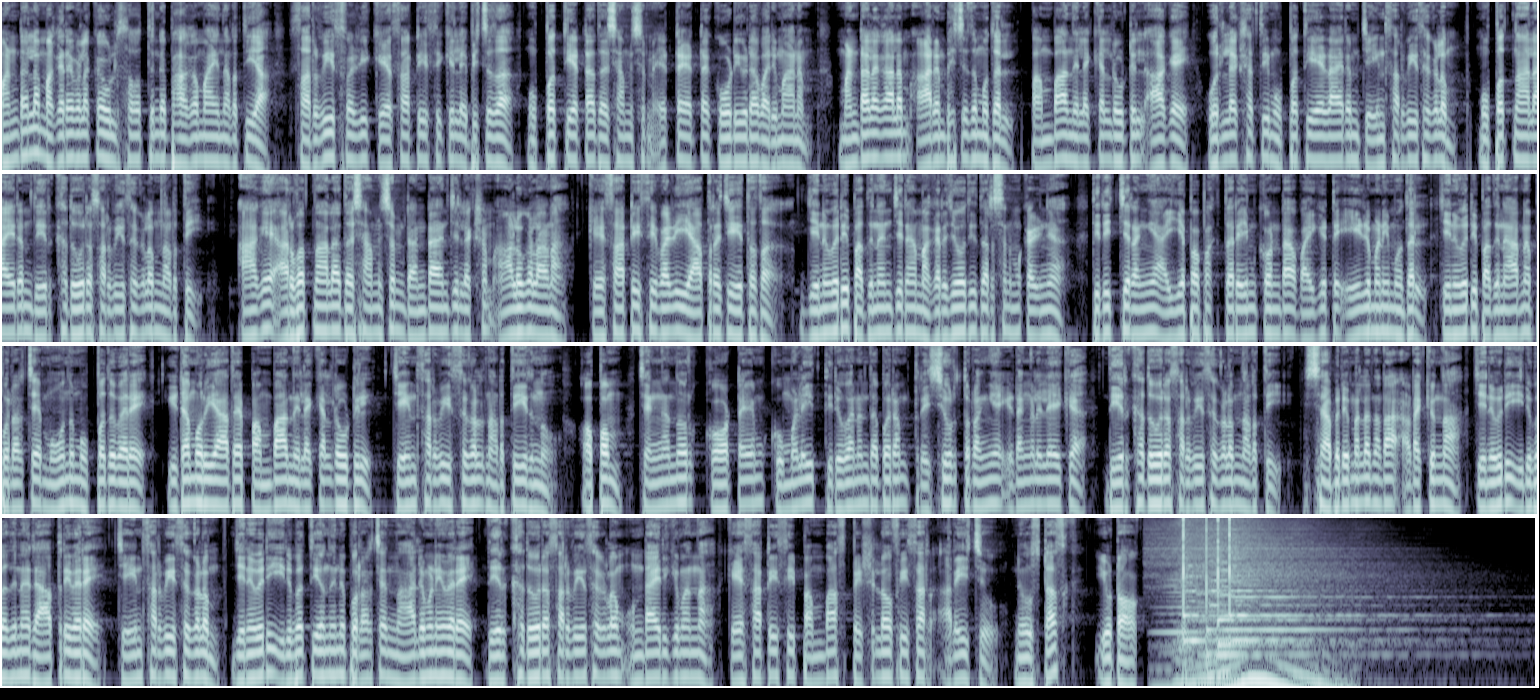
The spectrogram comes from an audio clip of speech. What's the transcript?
മണ്ഡല മകരവിളക്ക് ഉത്സവത്തിന്റെ ഭാഗമായി നടത്തിയ സർവീസ് വഴി കെ എസ് ആർ ടി സിക്ക് ലഭിച്ചത് മുപ്പത്തിയെട്ട് ദശാംശം എട്ട് എട്ട് കോടിയുടെ വരുമാനം. മണ്ഡലകാലം ആരംഭിച്ചത് മുതൽ പമ്പ നിലയ്ക്കൽ റൂട്ടിൽ ആകെ ഒരു ലക്ഷത്തി മുപ്പത്തിയേഴായിരം ചെയിൻ സർവീസുകളും മുപ്പത്തിനാലായിരം ദീർഘദൂര സർവീസുകളും നടത്തി. ആകെ അറുപത്തിനാല് ദശാംശം രണ്ട് അഞ്ച് ലക്ഷം ആളുകളാണ് K S R T C വഴി യാത്ര ചെയ്തത്. ജനുവരി പതിനഞ്ചിന് മകരജ്യോതി ദർശനം കഴിഞ്ഞ് തിരിച്ചിറങ്ങിയ അയ്യപ്പ ഭക്തരെയും കൊണ്ട വൈകിട്ട് ഏഴ് മണി മുതൽ ജനുവരി പതിനാറിന് പുലർച്ചെ മൂന്ന് മുപ്പത് വരെ ഇടമുറിയാതെ പമ്പ നിലയ്ക്കൽ റൂട്ടിൽ ചെയിൻ സർവീസുകൾ നടത്തിയിരുന്നു. ഒപ്പം ചെങ്ങന്നൂർ കോട്ടയം കുമളി തിരുവനന്തപുരം തൃശൂർ തുടങ്ങിയ ഇടങ്ങളിലേക്ക് ദീർഘദൂര സർവീസുകളും നടത്തി. ശബരിമല നട അടയ്ക്കുന്ന ജനുവരി ഇരുപതിന് രാത്രി വരെ ചെയിൻ സർവീസുകളും ജനുവരി ഇരുപത്തിയൊന്നിന് പുലർച്ചെ നാല് മണി വരെ ദീർഘദൂര സർവീസുകളും ഉണ്ടായിരിക്കുമെന്ന് K S R T C Pampa special officer അറിയിച്ചു. News desk U talk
